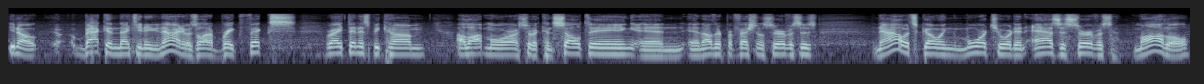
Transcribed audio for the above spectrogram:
you know, back in 1989, it was a lot of break fix, right? Then it's become a lot more sort of consulting and, and other professional services. Now it's going more toward an as a service model,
